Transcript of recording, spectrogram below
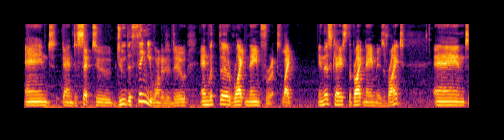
and and set to do the thing you wanted to do and with the right name for it. Like in this case, the right name is right. And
